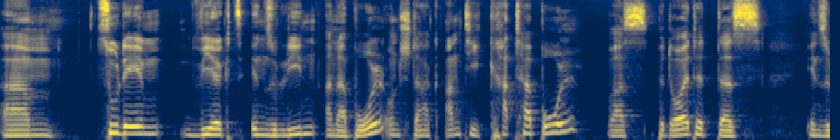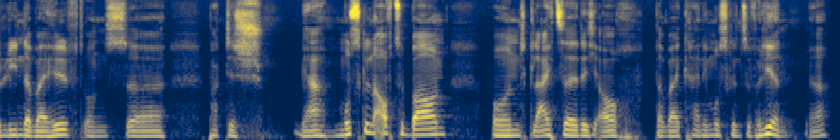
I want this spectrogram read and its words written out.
Ähm, zudem wirkt Insulin anabol und stark antikatabol, was bedeutet, dass Insulin dabei hilft, uns äh, praktisch ja, Muskeln aufzubauen und gleichzeitig auch dabei keine Muskeln zu verlieren. Ja?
